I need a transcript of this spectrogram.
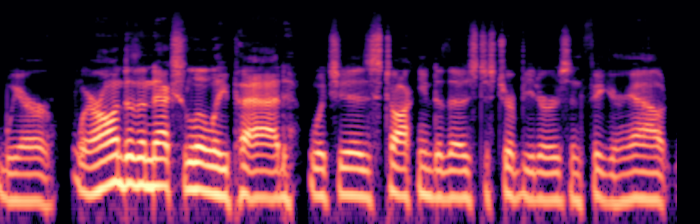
we're we're on to the next lily pad, which is talking to those distributors and figuring out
